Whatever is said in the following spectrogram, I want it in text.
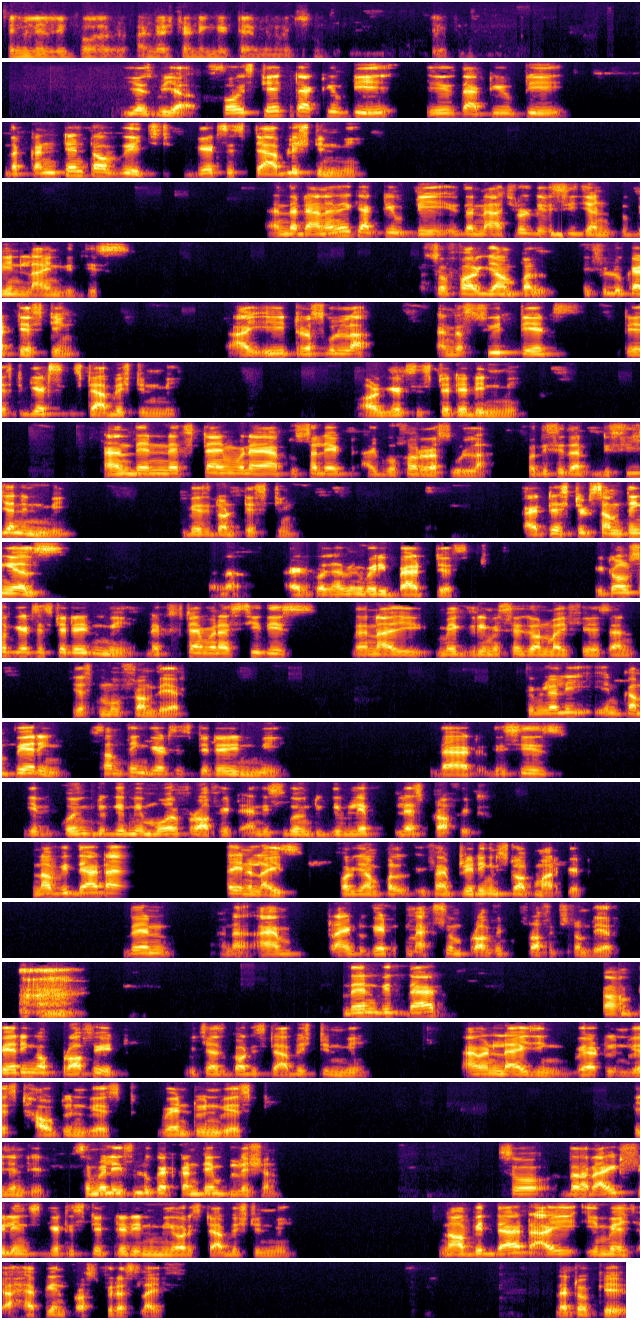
Similarly, for understanding determination. Yes, Bhaiya. So state activity is the activity, the content of which gets established in me. And the dynamic activity is the natural decision to be in line with this. So for example, if you look at tasting, I eat rasgulla and the sweet taste, taste gets established in me or gets stated in me. And then next time when I have to select, I go for rasgulla. So this is the decision in me based on testing. I tested something else. uh, It was having very bad taste. It also gets stated in me. Next time when I see this, then I make grimaces on my face and just move from there. Similarly, in comparing, something gets stated in me that this is give, going to give me more profit and this is going to give le- less profit. Now with that, I, analyze. For example, if I'm trading in stock market, then I am trying to get maximum profit profits from there. then with that comparing of profit, which has got established in me, I'm analyzing where to invest, how to invest, when to invest, isn't it? Similarly, if you look at contemplation, so the right feelings get stated in me or established in me. Now, with that, I image a happy and prosperous life. That okay,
